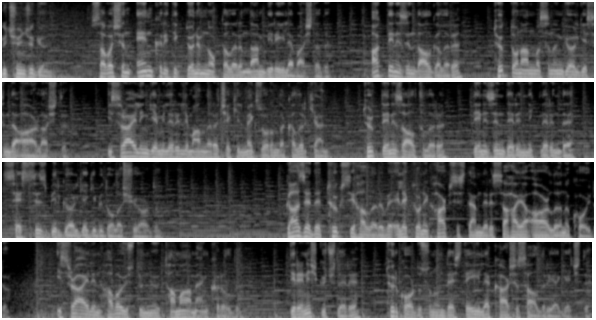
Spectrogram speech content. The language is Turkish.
Üçüncü gün, savaşın en kritik dönüm noktalarından biriyle başladı. Akdeniz'in dalgaları, Türk donanmasının gölgesinde ağırlaştı. İsrail'in gemileri limanlara çekilmek zorunda kalırken, Türk denizaltıları denizin derinliklerinde sessiz bir gölge gibi dolaşıyordu. Gazze'de Türk sihaları ve elektronik harp sistemleri sahaya ağırlığını koydu. İsrail'in hava üstünlüğü tamamen kırıldı. Direniş güçleri Türk ordusunun desteğiyle karşı saldırıya geçti.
